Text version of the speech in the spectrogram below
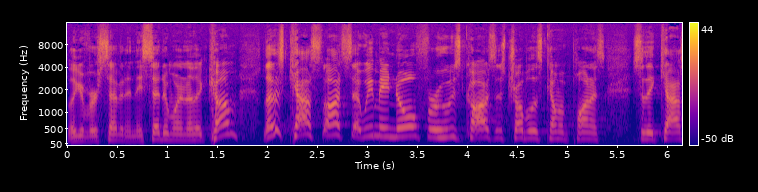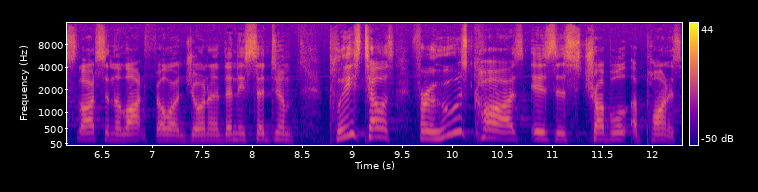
Look at verse 7. And they said to one another, Come, let us cast lots that we may know for whose cause this trouble has come upon us. So they cast lots, and the lot fell on Jonah. And then they said to him, Please tell us, for whose cause is this trouble upon us?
